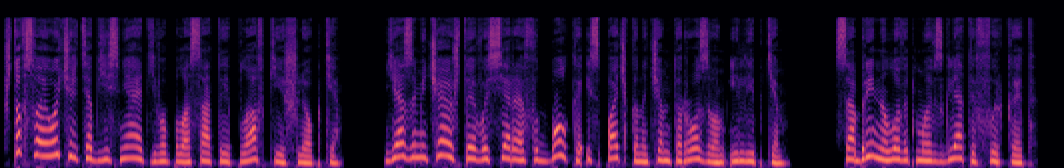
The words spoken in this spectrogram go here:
Что, в свою очередь, объясняет его полосатые плавки и шлепки. Я замечаю, что его серая футболка испачкана чем-то розовым и липким. Сабрина ловит мой взгляд и фыркает.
